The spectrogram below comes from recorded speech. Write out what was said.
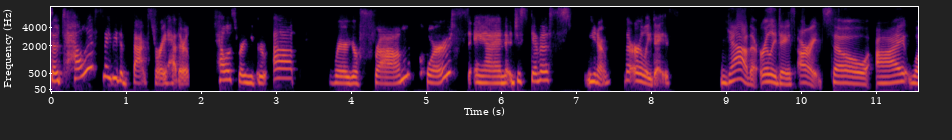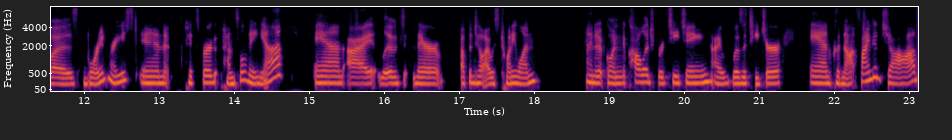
So tell us maybe the backstory, Heather. Tell us where you grew up, where you're from, of course, and just give us, you know, the early days. Yeah, the early days. All right. So I was born and raised in Pittsburgh, Pennsylvania, and I lived there up until I was 21. I ended up going to college for teaching. I was a teacher and could not find a job.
